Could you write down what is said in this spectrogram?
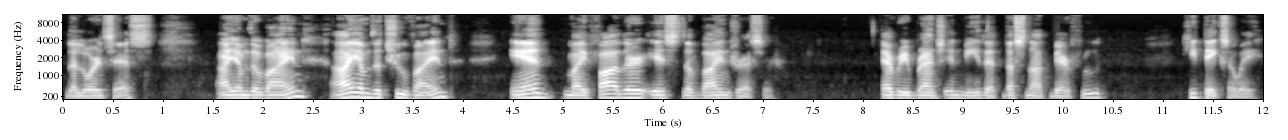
The Lord says, I am the vine, I am the true vine, and my Father is the vine dresser. Every branch in me that does not bear fruit, he takes away.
